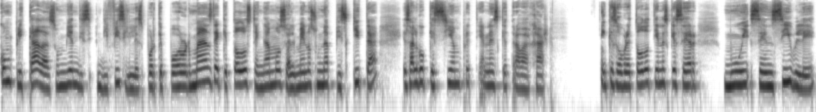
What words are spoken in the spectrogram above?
complicadas, son bien difíciles, porque por más de que todos tengamos al menos una pizquita, es algo que siempre tienes que trabajar y que sobre todo tienes que ser muy sensible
